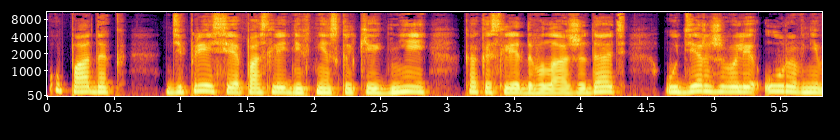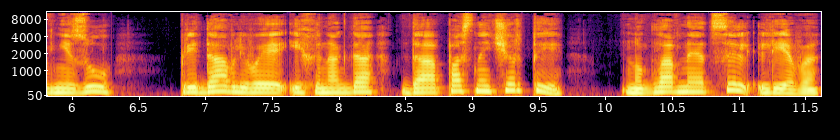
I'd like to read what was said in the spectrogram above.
Упадок, депрессия последних нескольких дней, как и следовало ожидать, удерживали уровни внизу, придавливая их иногда до опасной черты. Но главная цель лево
